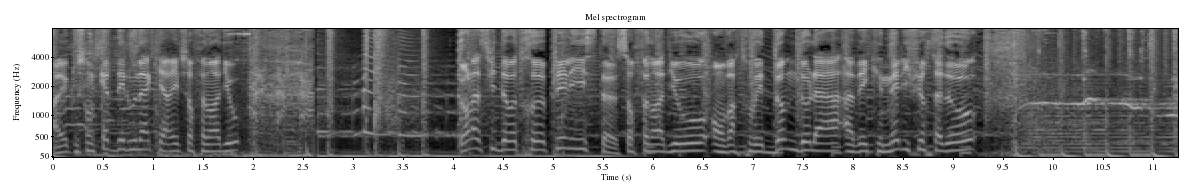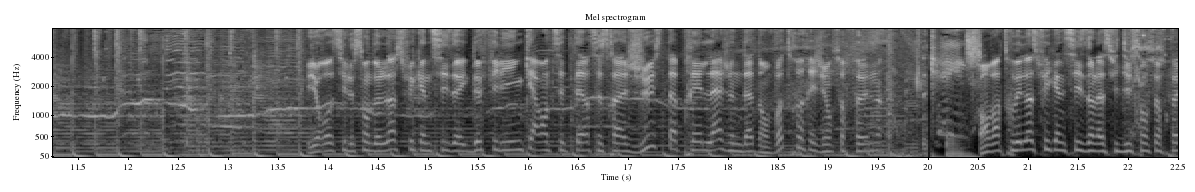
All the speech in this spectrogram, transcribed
avec le son de 4 des Luna qui arrive sur Fun Radio. Dans la suite de votre playlist sur Fun Radio, on va retrouver Dom Dola avec Nelly Furtado. Il y aura aussi le son de Lost Frequencies avec The Feeling, 47 terres. Ce sera juste après l'agenda dans votre région sur Fun. On va retrouver Lost Frequencies dans la suite du son sur Fun.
